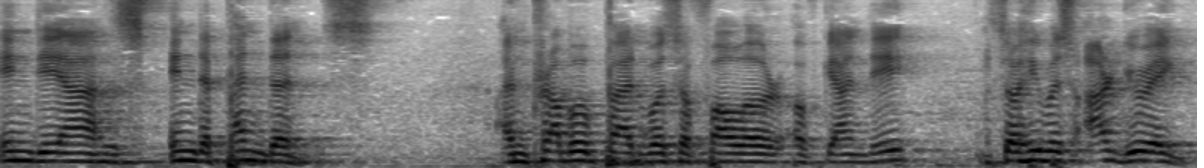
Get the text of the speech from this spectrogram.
India's independence. And Prabhupada was a follower of Gandhi. So he was arguing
